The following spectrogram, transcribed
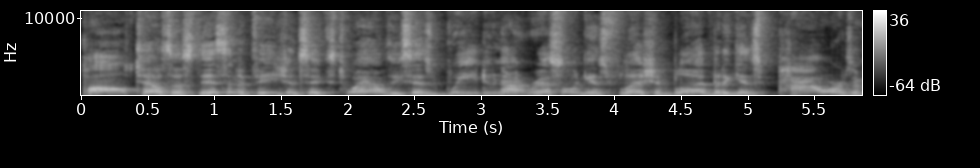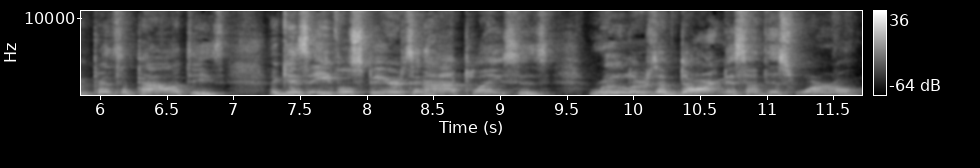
Paul tells us this in Ephesians 6:12. He says, "We do not wrestle against flesh and blood, but against powers and principalities, against evil spirits in high places, rulers of darkness of this world."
